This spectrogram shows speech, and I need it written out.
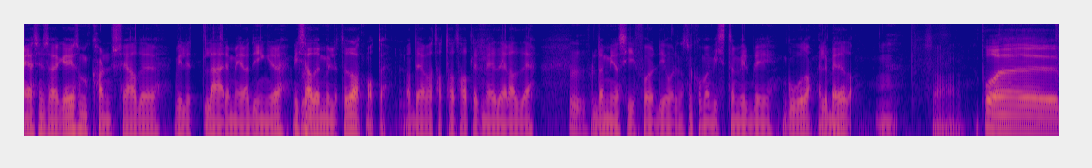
jeg syns er gøy, som kanskje jeg hadde villet lære mer av de yngre, hvis jeg Mm. hadde mulighet til det. da, på en måte. Og det var tatt, tatt, tatt litt mer del av det. Mm. For det er mye å si for de årene som kommer, hvis de vil bli gode, da. Eller bedre, da. Mm. Så På, eh,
